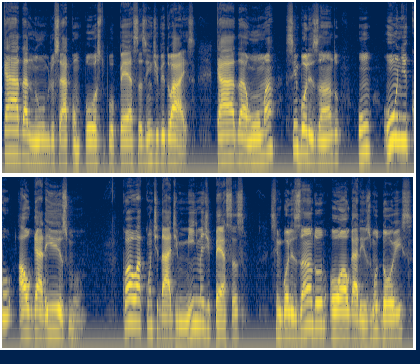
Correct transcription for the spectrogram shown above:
Cada número será composto por peças individuais, cada uma simbolizando um único algarismo. Qual a quantidade mínima de peças, simbolizando o algarismo 2,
